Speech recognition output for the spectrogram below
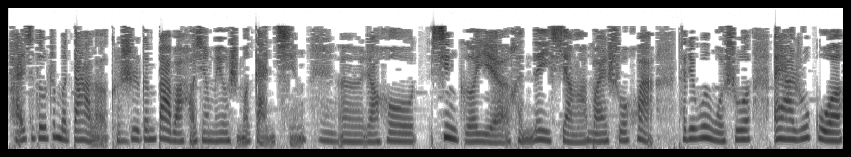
孩子都这么大了，可是跟爸爸好像没有什么。感情，嗯，然后性格也很内向啊，不爱说话。他就问我说：“哎呀，如果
